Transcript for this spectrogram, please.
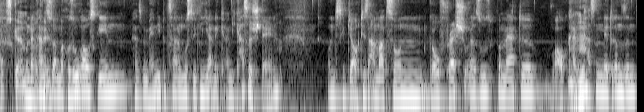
Abscannen, Und dann kannst okay. du einfach so rausgehen, kannst mit dem Handy bezahlen und musst dich nicht an die, an die Kasse stellen. Und es gibt ja auch diese Amazon Go Fresh oder so Supermärkte, wo auch keine Mhm. Kassen mehr drin sind.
